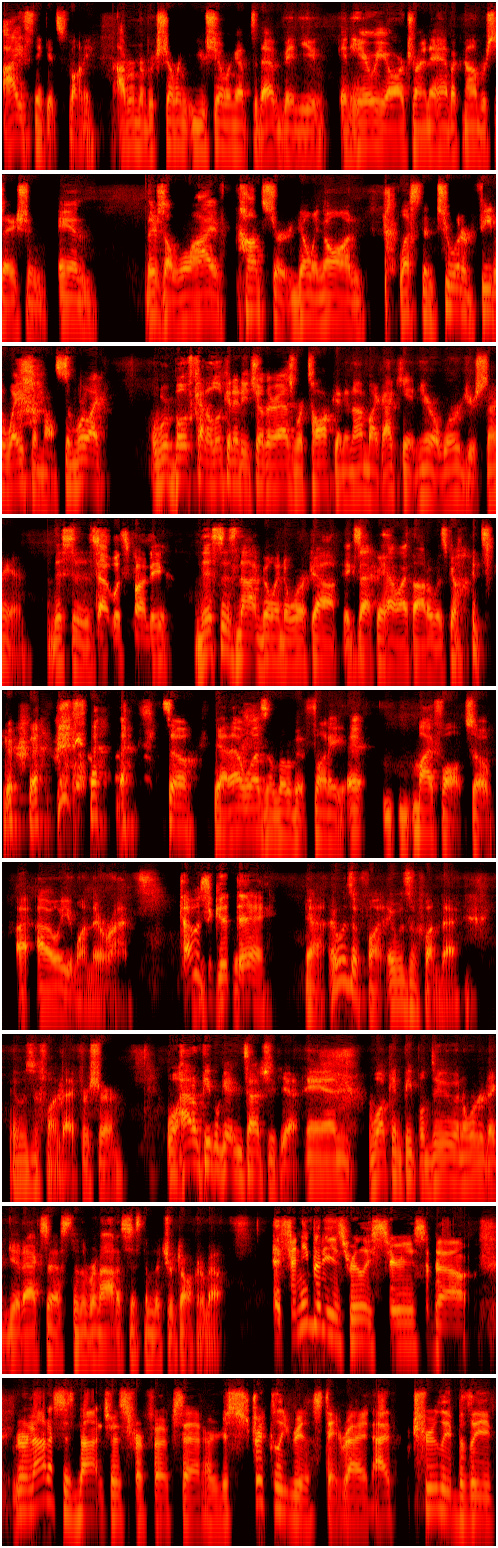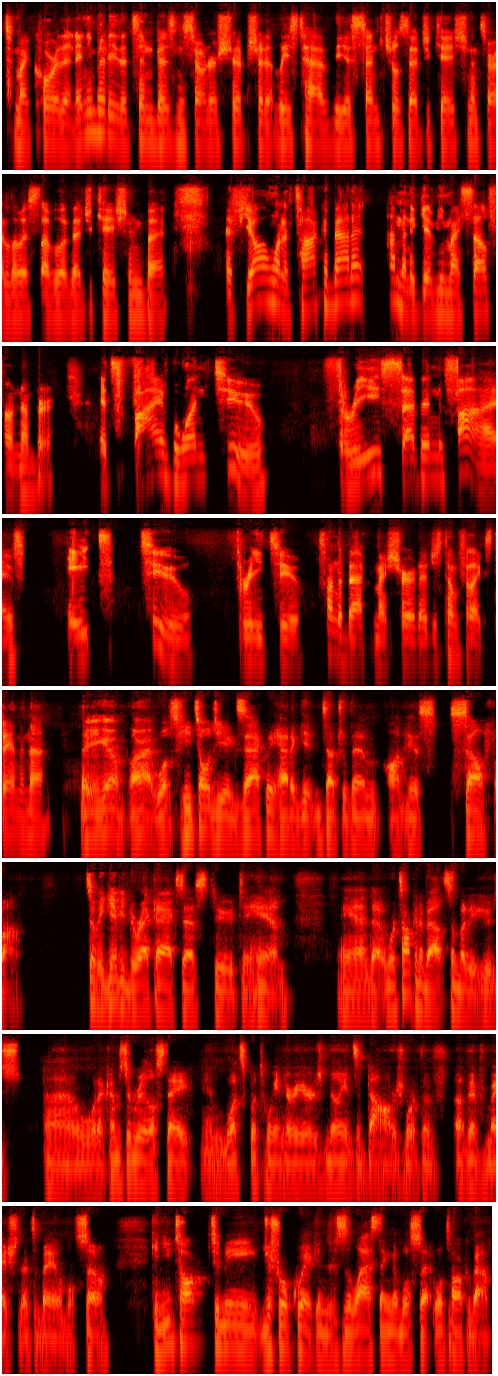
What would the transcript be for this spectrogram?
I think it's funny. I remember showing you showing up to that venue, and here we are trying to have a conversation, and there's a live concert going on less than 200 feet away from us, and we're like, we're both kind of looking at each other as we're talking, and I'm like, I can't hear a word you're saying. This is that was funny this is not going to work out exactly how I thought it was going to. so yeah, that was a little bit funny. Eh, my fault. So I, I, owe you one there, Ryan. That was a good day. Yeah, it was a fun. It was a fun day. It was a fun day for sure. Well, how do people get in touch with you, and what can people do in order to get access to the Renatus system that you're talking about? If anybody is really serious about Renatus is not just for folks that are just strictly real estate, right? I truly believe to my core that anybody that's in business ownership should at least have the essentials education. It's our lowest level of education. But if y'all want to talk about it, I'm going to give you my cell phone number. It's 512 375 8232. It's on the back of my shirt. I just don't feel like standing up. There you go. All right. Well, he told you exactly how to get in touch with him on his cell phone. So he gave you direct access to to him. And uh, we're talking about somebody who's, uh, when it comes to real estate and what's between their ears, millions of dollars worth of, of information that's available. So, can you talk to me just real quick? And this is the last thing that we'll set, we'll talk about.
